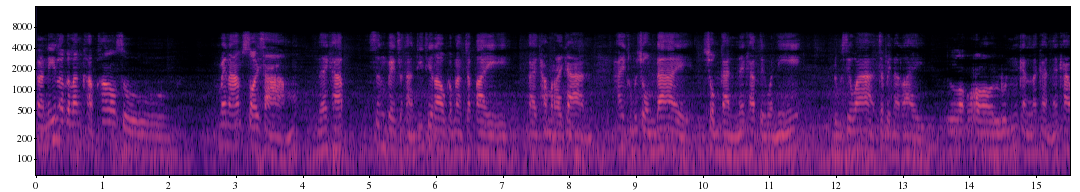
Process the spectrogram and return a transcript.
ขณะนี้เรากำลังขับเข้าสู่แม่น้ำซอยสามนะครับ ซึ่งเป็นสถานที่ที่เรากำลังจะไปถ่ายทำรายการ ให้คุณผู้ชมได้ชมกันนะครับในวันนี้ดูซิว่าจะเป็นอะไรรอรอลุ้นกันแล้วกันนะครับ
